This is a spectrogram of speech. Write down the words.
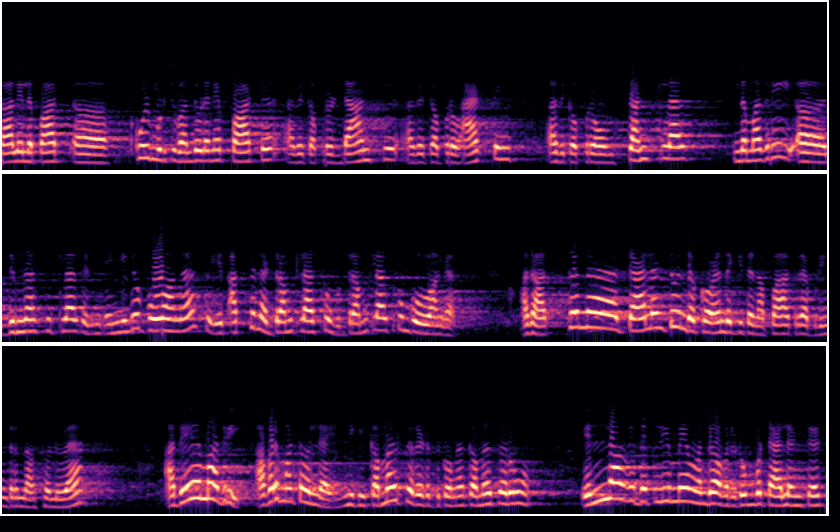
காலையில் பாட் ஸ்கூல் முடிச்சு வந்த உடனே பாட்டு அதுக்கப்புறம் டான்ஸு அதுக்கப்புறம் ஆக்டிங் அதுக்கப்புறம் ஸ்டண்ட் கிளாஸ் இந்த மாதிரி ஜிம்னாஸ்டிக் கிளாஸ் எங்கெங்கேயோ போவாங்க. ஸோ அத்தனை ட்ரம் கிளாஸ்க்கும் ட்ரம் கிளாஸ்க்கும் போவாங்க. அது அத்தனை டேலண்ட்டும் இந்த குழந்தைகிட்ட நான் பார்க்குறேன் அப்படின்றது நான் சொல்லுவேன். அதே மாதிரி அவர் மட்டும் இல்லை இன்னைக்கு கமல் சார் எடுத்துக்கோங்க. கமல் சாரும் எல்லா விதத்துலேயுமே வந்து அவர் ரொம்ப டேலண்டட்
